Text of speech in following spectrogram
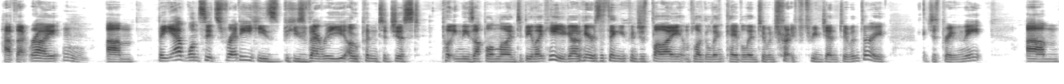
have that right. Hmm. Um, but yeah, once it's ready, he's he's very open to just putting these up online to be like, here you go, here's the thing you can just buy and plug a link cable into and trade between Gen two and three, which is pretty neat. Um,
